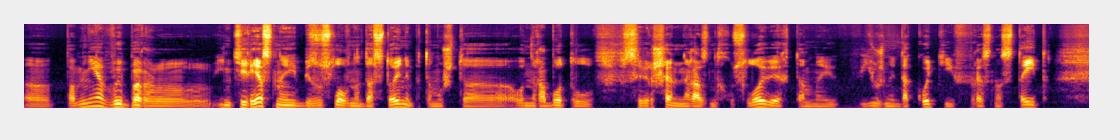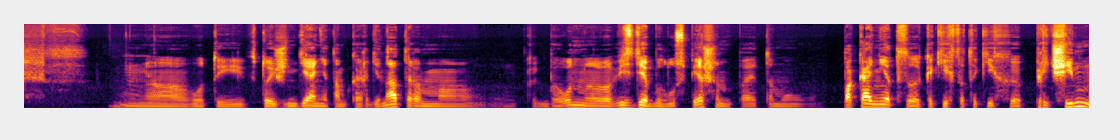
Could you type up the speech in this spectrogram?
Э, по мне, выбор интересный, безусловно, достойный, потому что он работал в совершенно разных условиях, там и в Южной Дакоте, и в Фресно Стейт, вот, и в той же Индиане там координатором, как бы он везде был успешен, поэтому пока нет каких-то таких причин,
